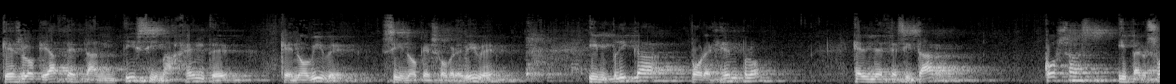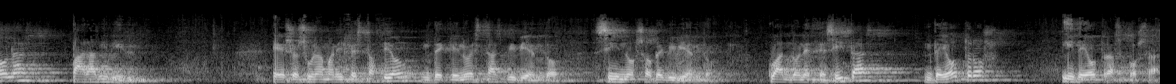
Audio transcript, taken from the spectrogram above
que es lo que hace tantísima gente que no vive, sino que sobrevive, implica, por ejemplo, el necesitar cosas y personas para vivir. Eso es una manifestación de que no estás viviendo, sino sobreviviendo. Cuando necesitas de otros y de otras cosas.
